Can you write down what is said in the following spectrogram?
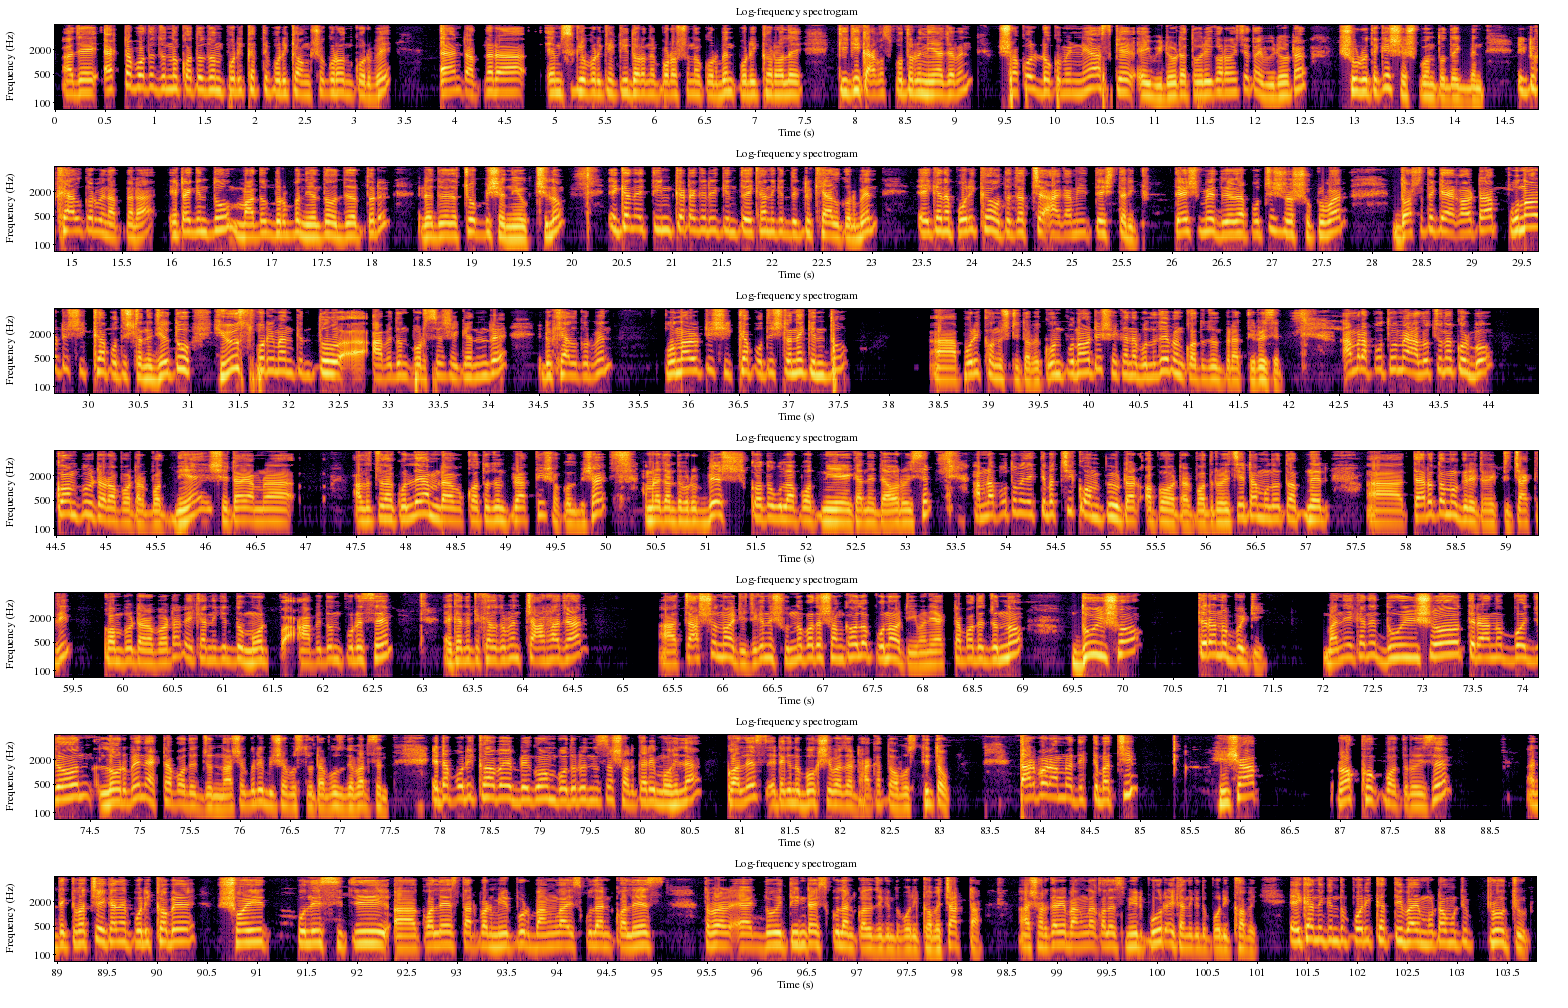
যে একটা পদের জন্য কতজন পরীক্ষার্থী পরীক্ষা অংশগ্রহণ করবে? অ্যান্ড আপনারা এমসিকিউ পরীক্ষা কি ধরনের পড়াশোনা করবেন? পরীক্ষার হলে কি কি কাগজপত্র নিয়ে যাবেন? সকল ডকুমেন্ট নিয়ে আজকে এই ভিডিওটা তৈরি করা হয়েছে। তাই ভিডিওটা শুরু থেকে শেষ পর্যন্ত দেখবেন। একটু খেয়াল করবেন আপনারা, এটা কিন্তু মাদক দ্রব্য নিয়ন্ত্রণ অধিদপ্তরের, এটা দুই হাজার নিয়োগ ছিল। এখানে তিন ক্যাটাগরি কিন্তু এখানে কিন্তু একটু খেয়াল করবেন। এইখানে পরীক্ষা হতে যাচ্ছে আগামী তেইশ তারিখ। তেইশ মে দুই হাজার পঁচিশ শুক্রবার দশটা থেকে এগারোটা পনেরোটি শিক্ষা প্রতিষ্ঠানে। যেহেতু হিউজ পরিমাণ কিন্তু আবেদন পড়ছে সেখানে একটু খেয়াল করবেন, পনেরোটি শিক্ষা প্রতিষ্ঠানে কিন্তু পরীক্ষা অনুষ্ঠিত হবে। কোন পনেরোটি? সেখানে বলে দেয় এবং কতজন প্রার্থী রয়েছে। আমরা প্রথমে আলোচনা করব কম্পিউটার অপারেটর পদ নিয়ে। সেটাই আমরা আলোচনা করলে আমরা কতজন প্রার্থী, সকল বিষয় আমরা জানতে পারব। বেশ কতগুলা পদ নিয়ে এখানে দেওয়া রয়েছে। আমরা প্রথমে দেখতে পাচ্ছি কম্পিউটার অপারেটর পদ রয়েছে। এটা মূলত আপনার তেরোতম গ্রেডের একটি চাকরি, কম্পিউটার অপারেটর। এখানে কিন্তু মোট আবেদন পড়েছে, এখানে একটু খেয়াল করবেন, চার হাজার চারশো নয়টি। যেখানে শূন্য পদের সংখ্যা হলো পনেরোটি মানে একটা পদের জন্য দুইশো তিরানব্বইটি। মানে এখানে দুইশো তিরানব্বই জন লড়বেন একটা পদের জন্য। আশা করি বিষয়বস্তুটা বুঝতে পারছেন। এটা পরীক্ষা হবে বেগম বদরুন্নেসা সরকারি মহিলা কলেজ। এটা কিন্তু বক্সিবাজার, ঢাকাতে অবস্থিত। তারপর আমরা দেখতে পাচ্ছি হিসাব রক্ষক পদ রয়েছে। আর দেখতে পাচ্ছি এখানে পরীক্ষা হবে শহীদ পুলিশ, সিটি কলেজ, তারপর Mirpur Bangla school and college, তারপর এক, দুই, তিনটা স্কুল অ্যান্ড কলেজে কিন্তু পরীক্ষা হবে, চারটা। সরকারি বাংলা কলেজ মিরপুর, এখানে কিন্তু পরীক্ষা হবে। এখানে কিন্তু পরীক্ষার্থী ভাই মোটামুটি প্রচুর।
